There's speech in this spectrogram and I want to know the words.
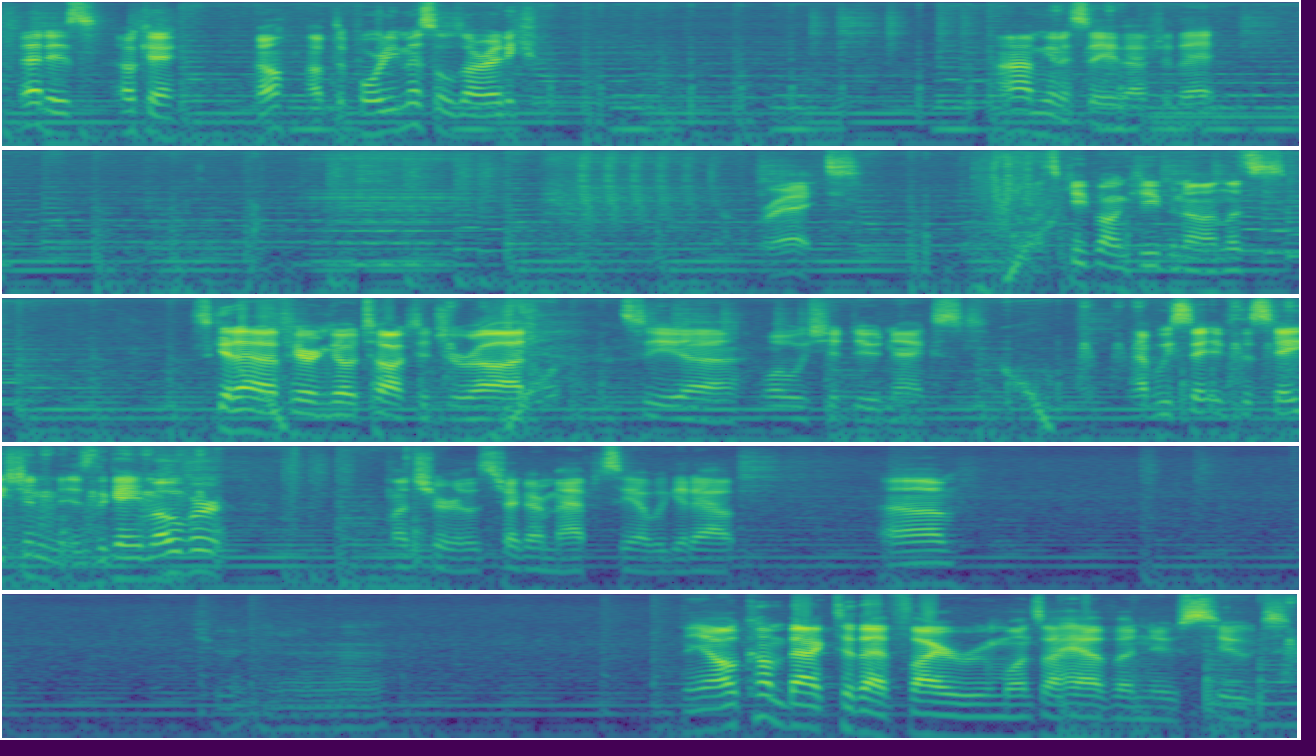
That is. Okay. Well, up to 40 missiles already. I'm gonna save after that. Alright. Let's keep on keeping on. Let's let's get out of here and go talk to Gerard and see uh, what we should do next. Have we saved the station? Is the game over? I'm not sure. Let's check our map to see how we get out. Um, Yeah, I'll come back to that fire room once I have a new suit.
